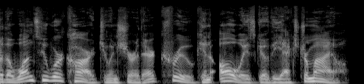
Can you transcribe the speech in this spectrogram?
For the ones who work hard to ensure their crew can always go the extra mile,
